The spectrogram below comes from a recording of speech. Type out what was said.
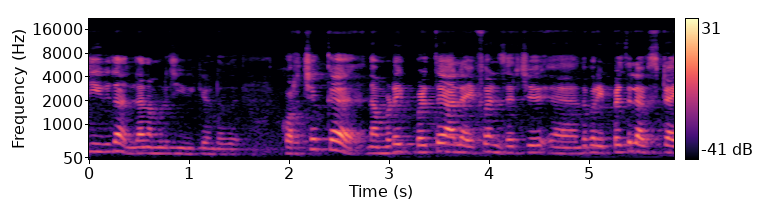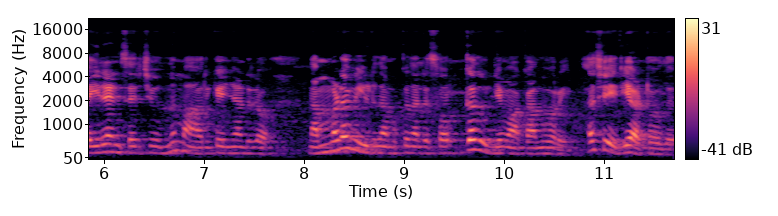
ജീവിതമല്ല നമ്മൾ ജീവിക്കേണ്ടത്. കുറച്ചൊക്കെ നമ്മുടെ ഇപ്പോഴത്തെ ആ ലൈഫ് അനുസരിച്ച് എന്താ പറയുക ഇപ്പോഴത്തെ ലൈഫ് സ്റ്റൈൽ അനുസരിച്ച് ഒന്ന് മാറിക്കഴിഞ്ഞാണ്ടല്ലോ നമ്മുടെ വീട് നമുക്ക് നല്ല സ്വർഗ തുല്യമാക്കാമെന്ന് പറയും. അത് ശരിയാട്ടോ അത്.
